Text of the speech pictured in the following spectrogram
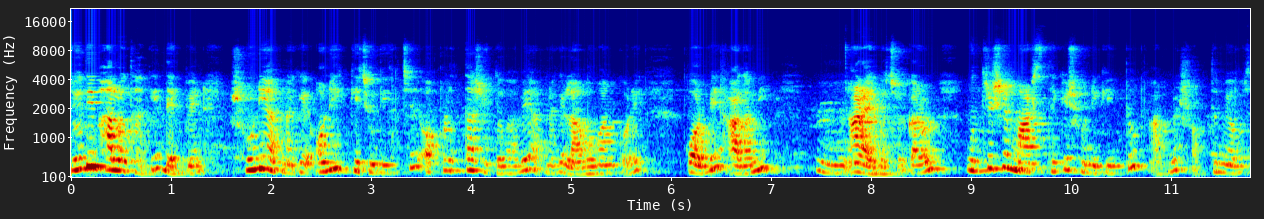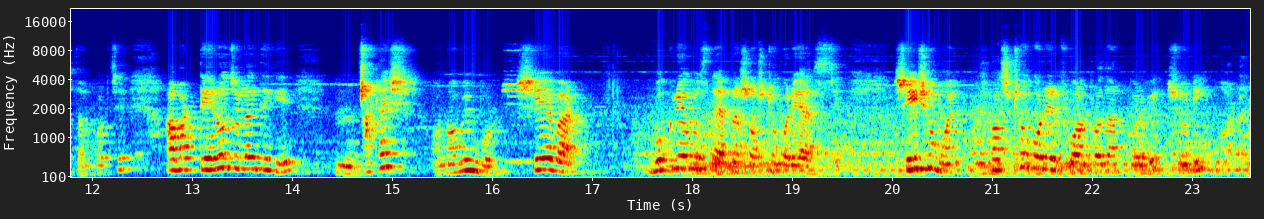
যদি ভালো থাকে, দেখবেন শনি আপনাকে অনেক কিছু দিচ্ছে, অপ্রত্যাশিতভাবে আপনাকে লাভবান করে, করবে আগামী আড়াই বছর। কারণ উনত্রিশে মার্চ থেকে শনি কিন্তু আপনার সপ্তমী অবস্থান করছে। আবার তেরো জুলাই থেকে আঠাশ নভেম্বর সে আবার বকরি অবস্থায় আপনার ষষ্ঠ করে আসছে। সেই সময় ষষ্ঠ করের ফল প্রদান করবে শনি মহারাজ।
